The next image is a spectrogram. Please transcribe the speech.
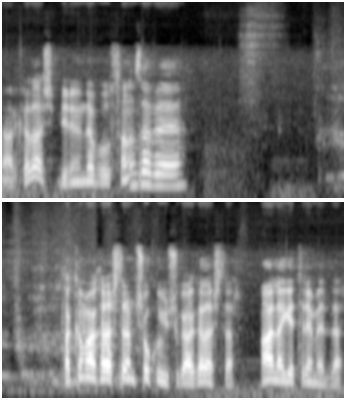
Arkadaş birini de bulsanız da be. Takım arkadaşlarım çok uyuşuk arkadaşlar. Hala getiremediler.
